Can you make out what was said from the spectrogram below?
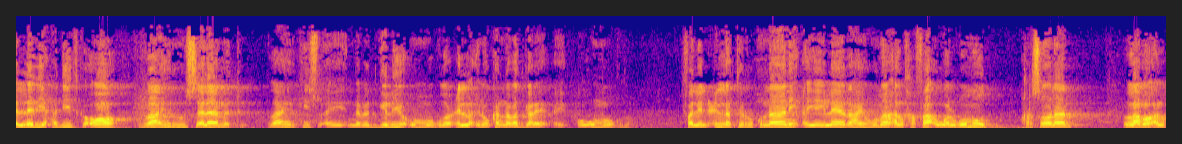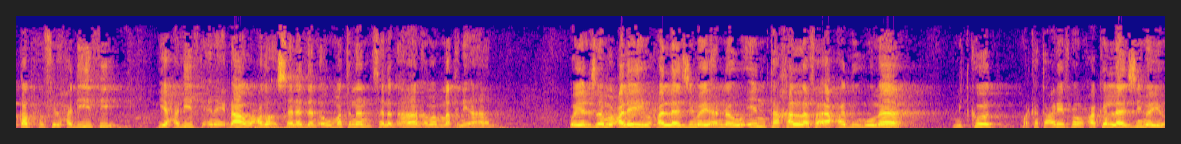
alladii xadiidka oo daahiruhu salaamatu daahirkiisu ay nabadgelyo u muuqdo cillo inuu ka nabadgalay oo u muuqdo falilcilati ruknaani ayay leedahay humaa alkhafaau walgumuud qarsoonaan labo alqadxu fi lxadiidi iyo xadiidka inay dhaawacdo sanadan ow matnan sanad ahaan ama matni ahaan. Wayalzamu calayhi waxaa laazimaya anahu in takhallafa axaduhumaa. Midkood marka tacriifkan waxaa ka laazimayo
